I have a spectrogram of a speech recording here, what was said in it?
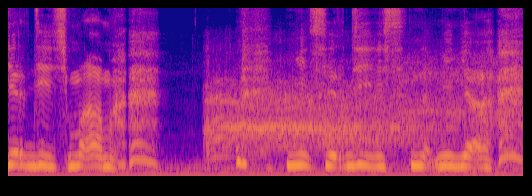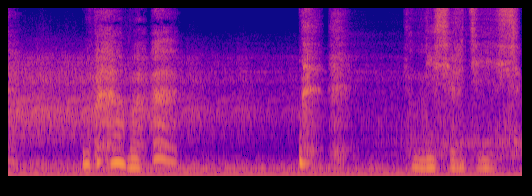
Сердись, мам. Не сердись на меня. Мама. Не сердись.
